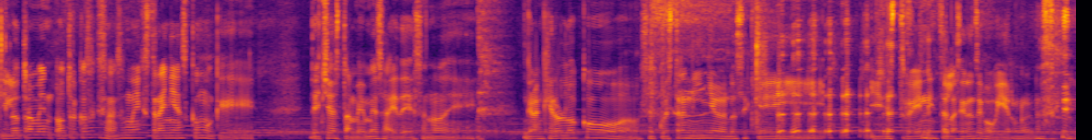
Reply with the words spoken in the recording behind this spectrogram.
Y lo otro también, otra cosa que se me hace muy extraña es como que, de hecho, hasta memes hay de eso, ¿no? De granjero loco secuestra niño, no sé qué, y, y destruyen instalaciones de gobierno, no sé.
